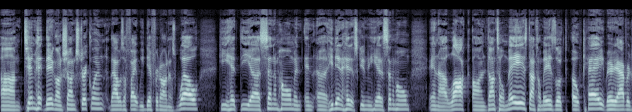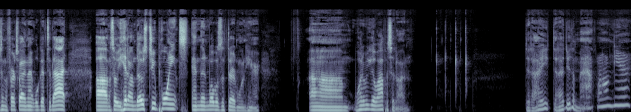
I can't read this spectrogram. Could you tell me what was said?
Um, Tim hit big on Sean Strickland. That was a fight we differed on as well. He hit the uh, send him home and and uh, he didn't hit it. Excuse me. He had a send him home and uh, lock on Dontale Mayes. Dontale Mayes looked okay, very average in the first fight night. We'll get to that. Um, so he hit on those two points, and then what was the third one here? Um, what do we go opposite on? Did I did I do the math wrong here?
